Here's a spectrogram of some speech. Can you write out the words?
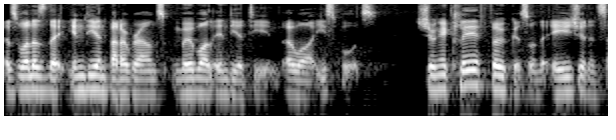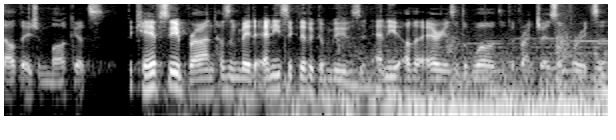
as well as the Indian Battlegrounds Mobile India team, OR Esports, showing a clear focus on the Asian and South Asian markets. The KFC brand hasn't made any significant moves in any other areas of the world that the franchise operates in.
